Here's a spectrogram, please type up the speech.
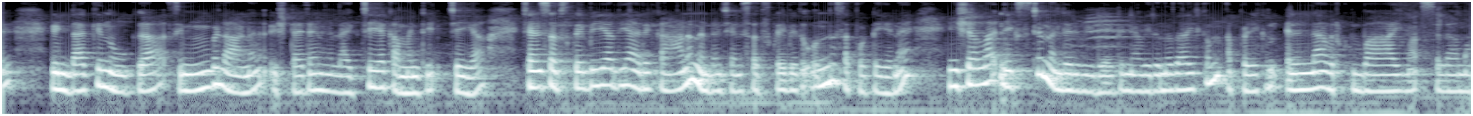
ഉണ്ടാക്കി നോക്കുക. സിമ്പിളാണ് ഇഷ്ടമായിട്ട് നിങ്ങൾ ലൈക്ക് ചെയ്യുക കമന്റ് ചെയ്യുക. ചാനൽ സബ്സ്ക്രൈബ് ചെയ്യാതെ ആരും കാണുന്നുണ്ടെങ്കിൽ ചാനൽ സബ്സ്ക്രൈബ് ചെയ്ത് ഒന്ന് സപ്പോർട്ട് ചെയ്യണേ. ഇൻഷാല്ല നെക്സ്റ്റ് നല്ലൊരു വീഡിയോ ആയിട്ട് ഞാൻ വരുന്നതായിരിക്കും. അപ്പോഴേക്കും എല്ലാവർക്കും ബായ് അസ്സലാമ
